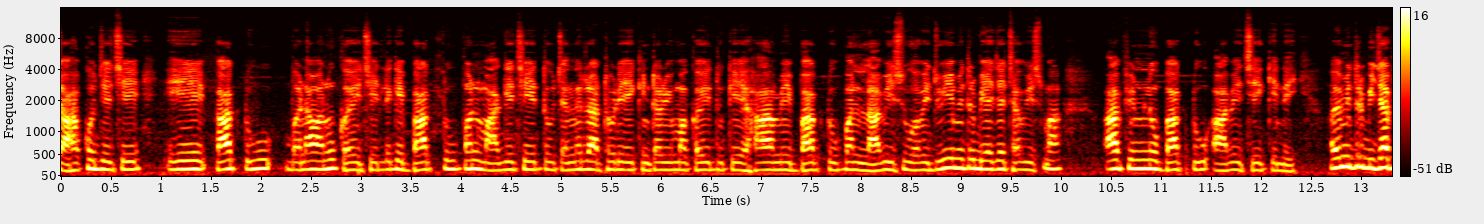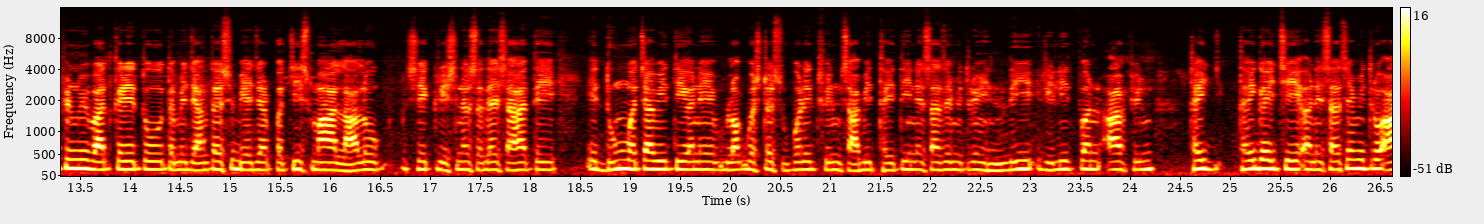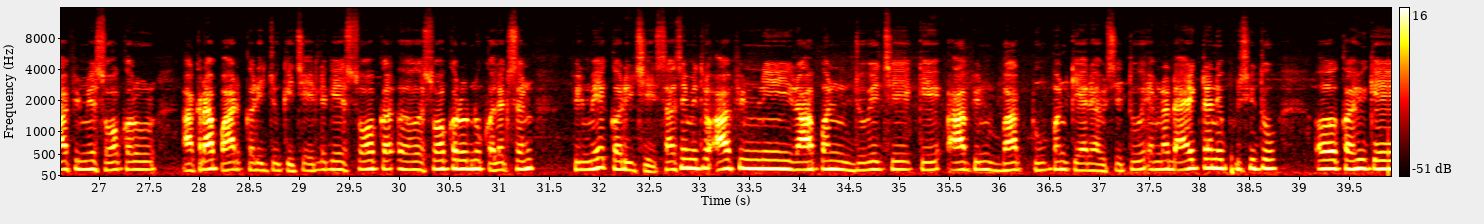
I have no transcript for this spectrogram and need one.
ચાહકો જે છે એ ભાગ ટુ બનાવવાનું કહે છે. એટલે કે ભાગ ટુ પણ માગે છે. તો ચંદ્ર રાઠોડે એક ઇન્ટરવ્યૂમાં કહ્યું હતું કે, હા અમે ભાગ ટુ પણ લાવીશું. હવે જોઈએ મિત્રો બે હજાર છવ્વીસમાં આ ફિલ્મનો ભાગ ટુ આવે છે કે નહીં. હવે મિત્રો બીજા ફિલ્મની વાત કરીએ તો તમે જાણતા હશો બે હજાર પચીસમાં લાલો છે કૃષ્ણ સદાય શાહતે એ ધૂમ મચાવી હતી અને બ્લોકબસ્ટર સુપરહિટ ફિલ્મ સાબિત થઈ હતી. અને સાથે મિત્રો હિન્દી રિલીઝ પણ આ ફિલ્મ થઈ થઈ ગઈ છે અને સાથે મિત્રો આ ફિલ્મે સો કરોડ આંકડા પાર કરી ચૂકી છે. એટલે કે સો સો કરોડનું કલેક્શન ફિલ્મે કર્યું છે. સાથે મિત્રો આ ફિલ્મની રાહ પણ જોવે છે કે આ ફિલ્મ ભાગ ટુ પણ ક્યારે આવશે? તો એમના ડાયરેક્ટરને પૂછ્યું તો કહ્યું કે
